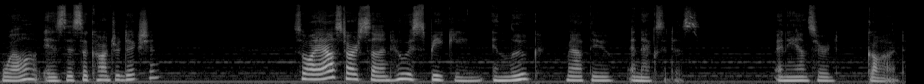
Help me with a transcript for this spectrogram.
Well, is this a contradiction? So I asked our son who is speaking in Luke, Matthew, and Exodus, and he answered, God.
